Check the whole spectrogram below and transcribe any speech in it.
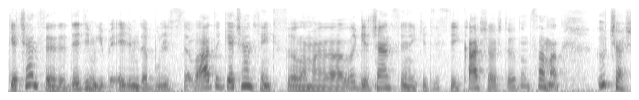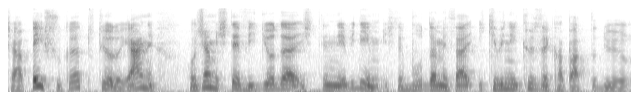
Geçen sene de dediğim gibi elimde bu liste vardı. Geçen seneki sıralamalarla geçen seneki listeyi karşılaştırdığım zaman 3 aşağı 5 yukarı tutuyordu. Yani hocam işte videoda işte ne bileyim işte burada mesela 2200'e kapattı diyor.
